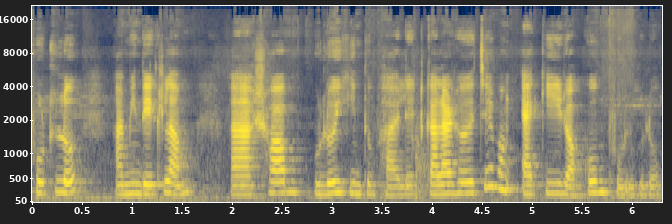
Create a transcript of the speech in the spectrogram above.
ফুটলো, আমি দেখলাম সবগুলোই কিন্তু ভায়োলেট কালার হয়েছে এবং একই রকম ফুলগুলো।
